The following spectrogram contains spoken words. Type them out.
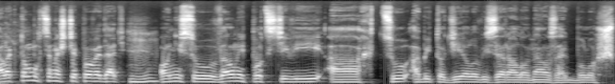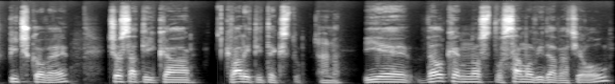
Ale k tomu chcem ešte povedať, Mhm. oni sú veľmi poctiví a chcú, aby to dielo vyzeralo naozaj, bolo špičkové, čo sa týka kvality textu. Áno. Je veľké množstvo samovydavateľov,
